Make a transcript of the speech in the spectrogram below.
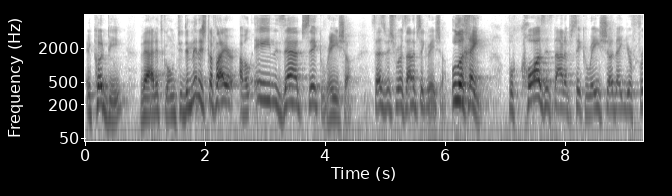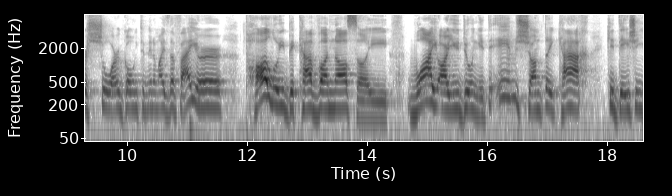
It could be that it's going to diminish the fire. Says it's not a psik because it's not a psik resha that you're for sure going to minimize the fire. Why are you doing it? Kedeshi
